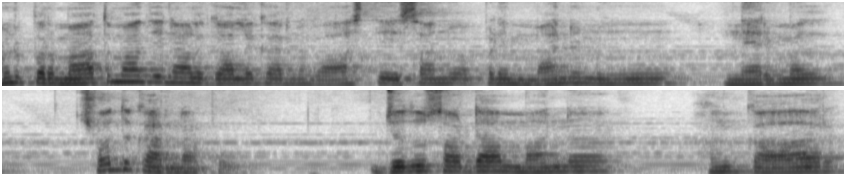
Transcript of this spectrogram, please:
ਹੁਣ ਪਰਮਾਤਮਾ ਦੇ ਨਾਲ ਗੱਲ ਕਰਨ ਵਾਸਤੇ ਸਾਨੂੰ ਆਪਣੇ ਮਨ ਨੂੰ ਨਿਰਮਲ, ਸ਼ੁੱਧ ਕਰਨਾ ਪਊ। ਜਦੋਂ ਸਾਡਾ ਮਨ, ਹੰਕਾਰ,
